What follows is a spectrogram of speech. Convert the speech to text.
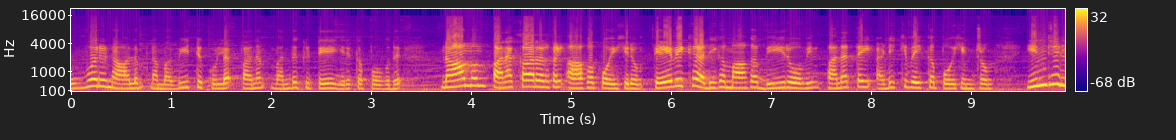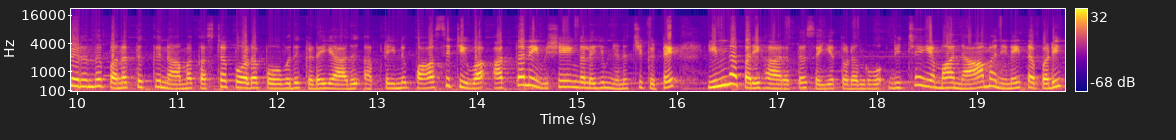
ஒவ்வொரு நாளும் நம்ம வீட்டுக்குள்ள பணம் வந்துகிட்டே இருக்க போகுது. நாமும் பணக்காரர்கள் ஆக போகிறோம். தேவைக்கு அதிகமாக பீரோவில் பணத்தை அடுக்கி வைக்க போகின்றோம். இன்றிலிருந்து பணத்துக்கு நாம கஷ்டப்பட போவது கிடையாது அப்படின்னு பாசிட்டிவா அத்தனை விஷயங்களையும் நினைச்சுக்கிட்டே இந்த பரிகாரத்தை செய்ய தொடங்குவோம். நிச்சயமா நாம நினைத்தபடி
